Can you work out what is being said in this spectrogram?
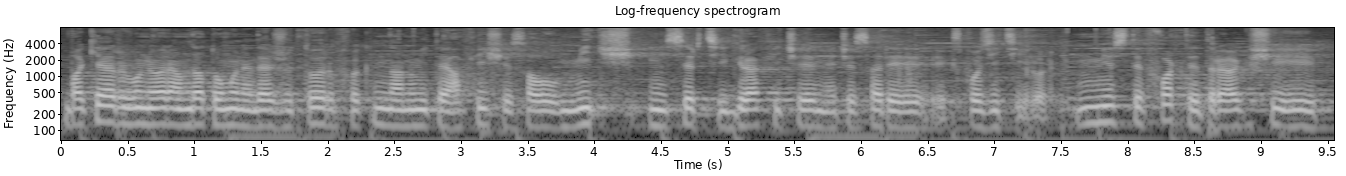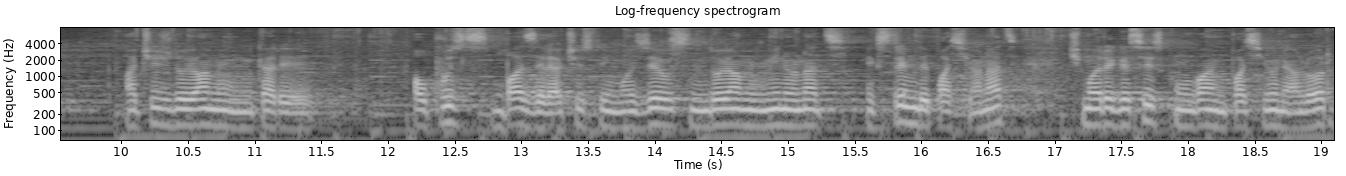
ba chiar uneori am dat o mână de ajutor făcând anumite afișe sau mici inserții grafice necesare expozițiilor. Mi este foarte drag și acești doi oameni care au pus bazele acestui muzeu sunt doi oameni minunați, extrem de pasionați și mă regăsesc cumva în pasiunea lor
